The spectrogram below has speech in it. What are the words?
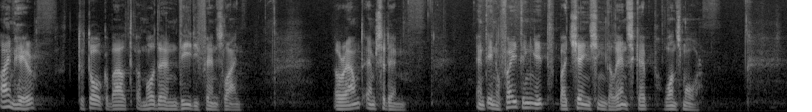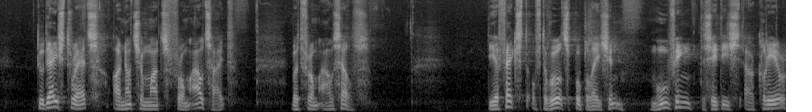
I'm here to talk about a modern D defense line around Amsterdam and innovating it by changing the landscape once more. Today's threats are not so much from outside, but from ourselves. The effects of the world's population moving the cities are clear,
